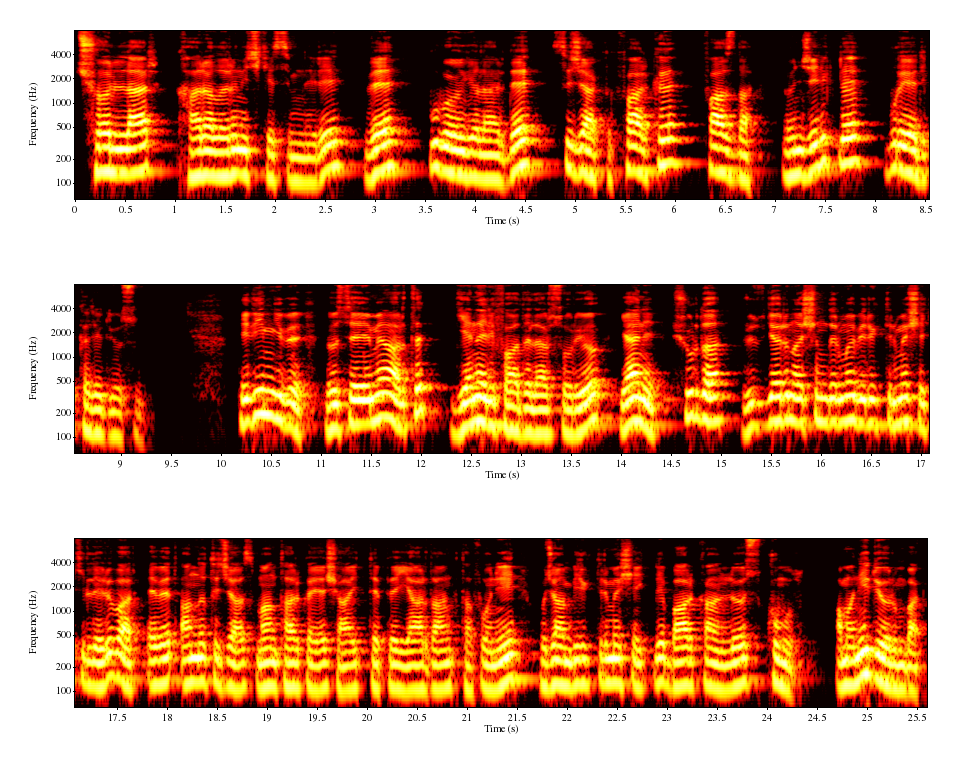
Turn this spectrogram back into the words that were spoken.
çöller, karaların iç kesimleri ve bu bölgelerde sıcaklık farkı fazla. Öncelikle buraya dikkat ediyorsun. Dediğim gibi ÖSYM artık genel ifadeler soruyor. Yani şurada rüzgarın aşındırma biriktirme şekilleri var. Evet anlatacağız. Mantarkaya, Şahittepe, Yardank, Tafoni. Hocam biriktirme şekli Barkan, Lös, Kumul. Ama ne diyorum bak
